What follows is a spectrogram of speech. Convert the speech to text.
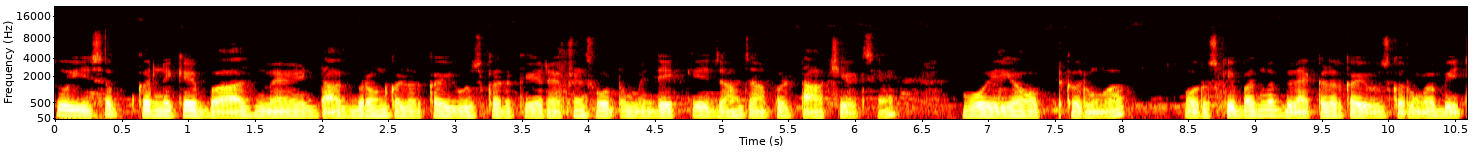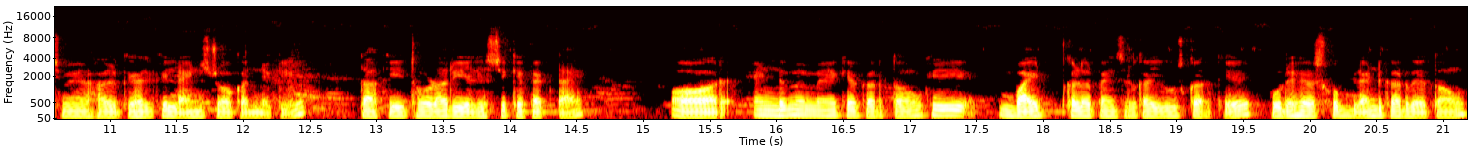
तो ये सब करने के बाद मैं डार्क ब्राउन कलर का यूज़ करके रेफरेंस फ़ोटो में देख के जहाँ जहाँ पर डार्क शेड्स हैं, वो एरिया ऑप्ट करूँगा। और उसके बाद मैं ब्लैक कलर का यूज़ करूँगा बीच में हल्के हल्के लाइंस ड्रॉ करने के लिए, ताकि थोड़ा रियलिस्टिक इफ़ेक्ट आए। और एंड में मैं क्या करता हूँ कि वाइट कलर पेंसिल का यूज़ करके पूरे हेयर्स को ब्लेंड कर देता हूँ।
